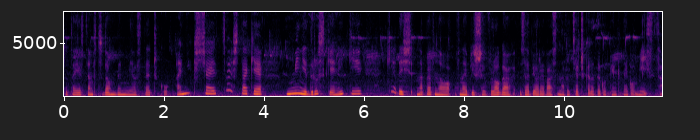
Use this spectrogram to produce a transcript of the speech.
Tutaj jestem w cudownym miasteczku Anikście, coś takie mini druskieniki. Kiedyś na pewno w najbliższych vlogach zabiorę Was na wycieczkę do tego pięknego miejsca.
